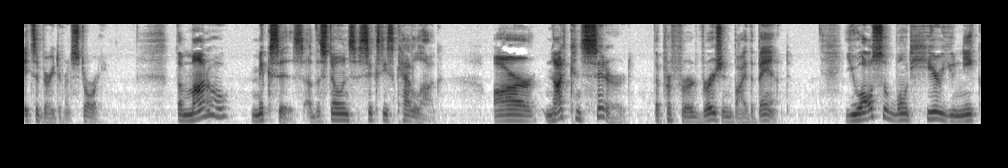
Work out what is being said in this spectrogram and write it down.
it's a very different story. The mono mixes of the Stones' 60s catalog are not considered the preferred version by the band. You also won't hear unique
